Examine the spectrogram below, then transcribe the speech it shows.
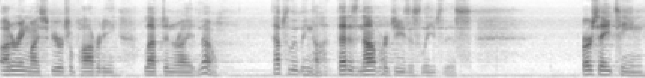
uttering my spiritual poverty left and right? No, absolutely not. That is not where Jesus leaves this. Verse 18,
